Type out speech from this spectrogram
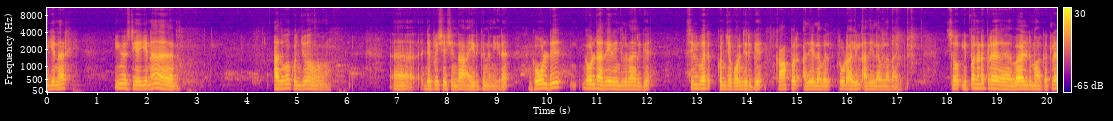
ஐஎன்ஆர் யூஎஸ்டி ஐஎன்ஆர் அதுவும் கொஞ்சம் டெப்ரிஷியேஷன் தான் ஆயிருக்குன்னு நினைக்கிறேன். கோல்டு கோல்டு அதே ரேஞ்சில் தான் இருக்குது சில்வர் கொஞ்சம் குறைஞ்சிருக்கு. காப்பர் அதே லெவல் க்ரூட் ஆயில் அதே லெவலில் தான் இருக்குது ஸோ இப்போ நடக்கிற வேர்ல்டு மார்க்கெட்டில்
